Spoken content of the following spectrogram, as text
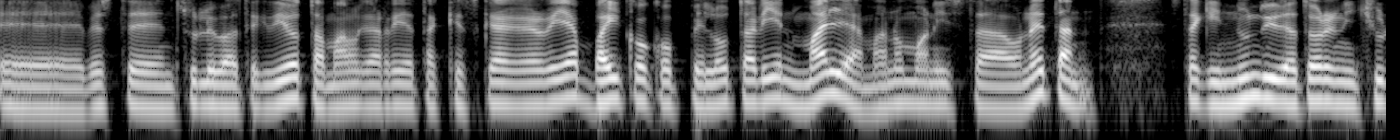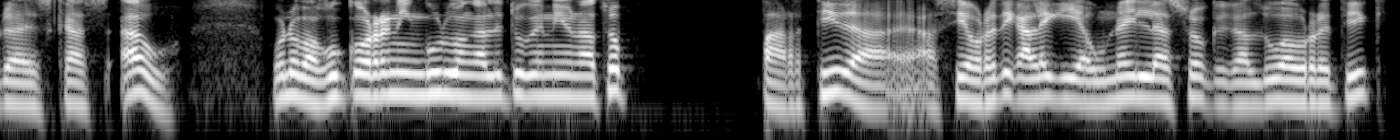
eh, beste entzule batek dio, tamalgarria eta kezkagarria, baikoko pelotarien maila manomanista honetan, ez dakit nundi datorren itxura eska hau. Bueno, ba, guk horren inguruan galdetu genion atzo, partida, hasi horretik, alegia unailasok galdu aurretik,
